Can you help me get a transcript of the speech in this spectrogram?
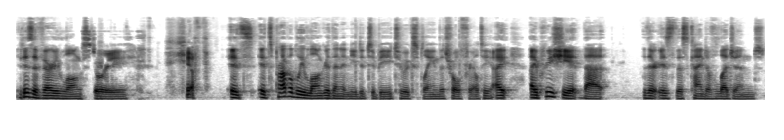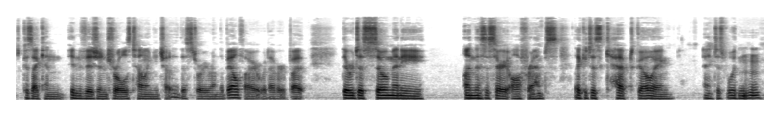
It is a very long story. yep. It's it's probably longer than it needed to be to explain the troll frailty. I I appreciate that there is this kind of legend because I can envision trolls telling each other this story around the balefire or whatever, but there were just so many unnecessary off ramps. Like it just kept going and just wouldn't mm-hmm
